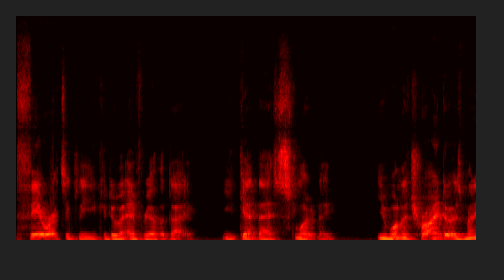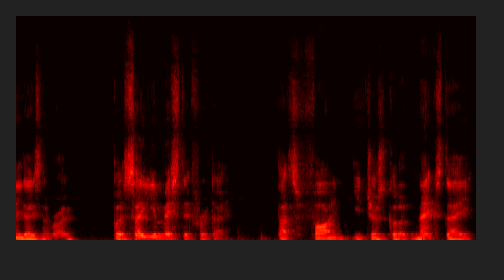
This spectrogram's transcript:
theoretically, you could do it every other day. You get there slowly. You want to try and do it as many days in a row, but say you missed it for a day. That's fine. You just got to next day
